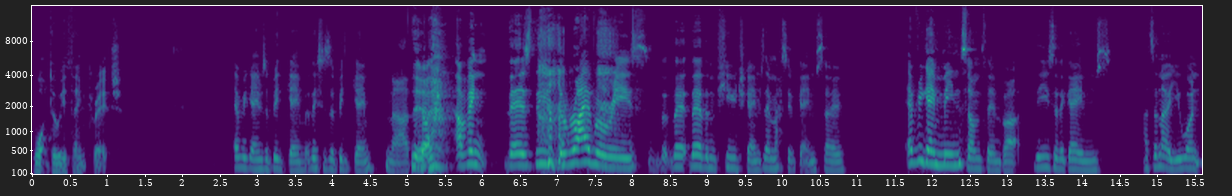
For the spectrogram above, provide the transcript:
What do we think, Rach? Every game's a big game, but this is a big game. Nah, Yeah. not- I think there's the the rivalries. They're, they're the huge games. They're massive games. So every game means something, but these are the games. I don't know. You want.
